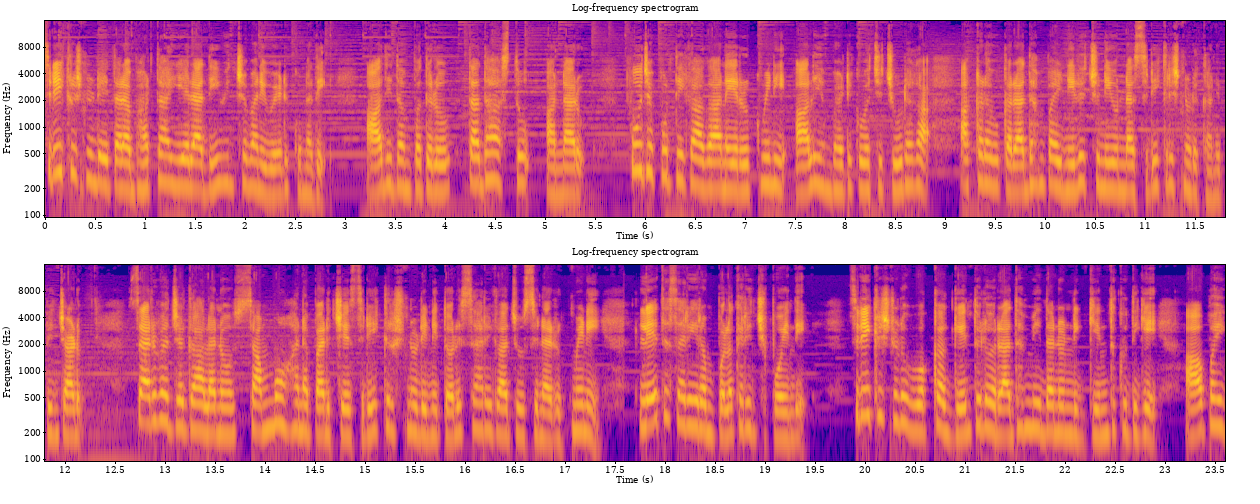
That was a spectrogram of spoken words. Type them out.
శ్రీకృష్ణుడే తన భర్త అయ్యేలా దీవించమని వేడుకున్నది. ఆది దంపతులు తదాస్తు అన్నారు. పూజ పూర్తి కాగానే రుక్మిణి ఆలయం బయటకు వచ్చి చూడగా అక్కడ ఒక రథంపై నిలుచుని ఉన్న శ్రీకృష్ణుడు కనిపించాడు. సర్వజగాలను సమ్మోహనపరిచే శ్రీకృష్ణుడిని తొలిసారిగా చూసిన రుక్మిణి లేత శరీరం పులకరించిపోయింది. శ్రీకృష్ణుడు ఒక్క గెంతులో రథం మీద నుండి గెంతుకు దిగి ఆపై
